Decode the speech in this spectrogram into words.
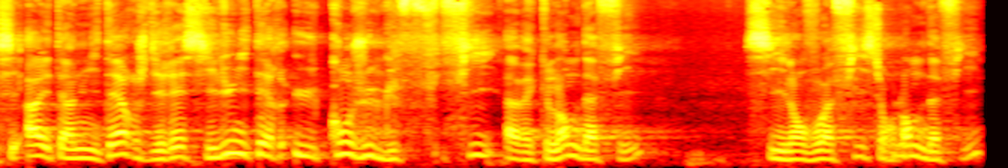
Si A était un unitaire, je dirais si l'unitaire U conjugue phi avec lambda phi, s'il envoie phi sur lambda phi,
